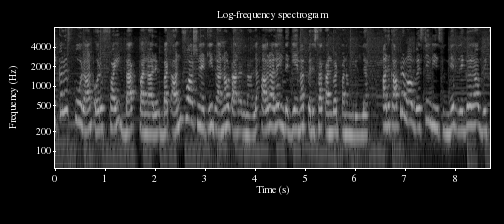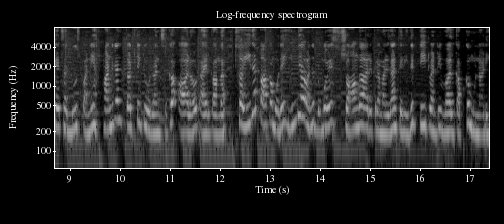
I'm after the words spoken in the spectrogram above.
நிக்கோலஸ் பூரான் ஒரு ஃபைட் பேக் பண்ணாரு. பட் அன்ஃபார்ச்சுனேட்லி ரன் அவுட் ஆனதுனால அவரால் இந்த கேமை பெருசாக கன்வெர்ட் பண்ண முடியல. அதுக்கப்புறமா வெஸ்ட் இண்டீஸுமே ரெகுலரா விக்கெட்ஸை லூஸ் பண்ணி ஹண்ட்ரட் அண்ட் தேர்ட்டி டூ ரன்ஸுக்கு ஆல் அவுட் ஆயிருக்காங்க. ஸோ இதை பார்க்கும்போதே இந்தியா வந்து ரொம்பவே ஸ்ட்ராங்கா இருக்கிற மாதிரி தான் தெரியுது டி ட்வெண்ட்டி வேர்ல்ட் கப்க்கு முன்னாடி.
